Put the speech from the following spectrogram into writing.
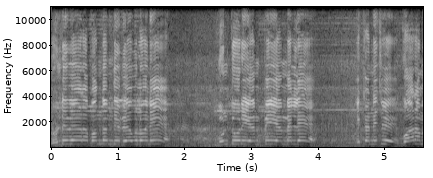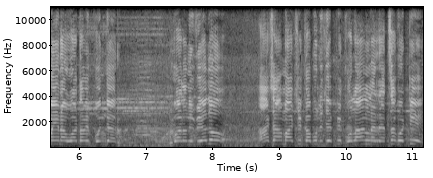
రెండు వేల పంతొమ్మిది వేవులోనే గుంటూరు ఎంపీ ఎమ్మెల్యే ఇక్కడి నుంచి ఘోరమైన ఓటమి పొందారు. ఇవాళ నువ్వేదో ఆషామాషి కబుర్లు చెప్పి కులాలను రెచ్చగొట్టి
